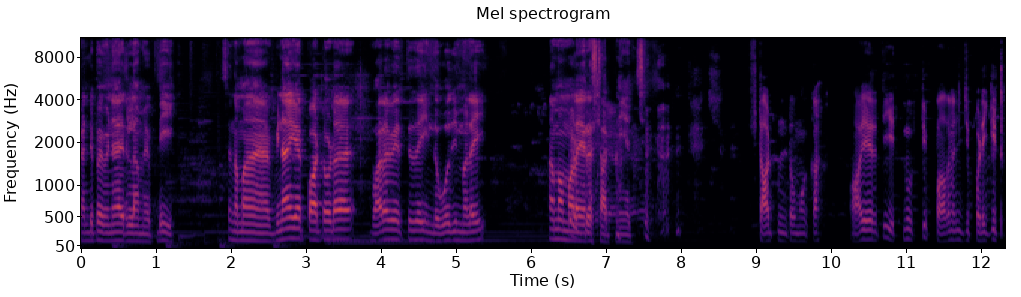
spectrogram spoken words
கண்டிப்பாக விநாயகர் இல்லாமல் எப்படி? ஸோ நம்ம விநாயகர் பாட்டோட வரவேற்றது இந்த ஓதிமலை நம்ம மலையேற ஸ்டார்ட் பண்ணியாச்சு. ஸ்டார்ட் பண்ணிட்டோம் மக்கா ஆயிரத்தி எட்நூத்தி பதினஞ்சு படிக்கிட்டு.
